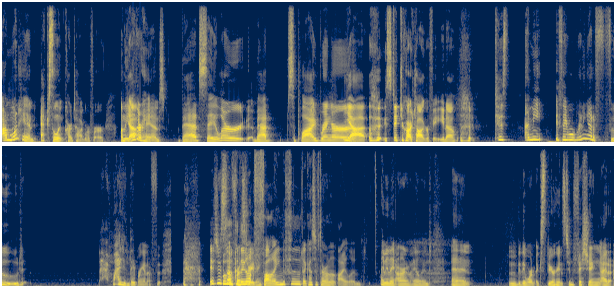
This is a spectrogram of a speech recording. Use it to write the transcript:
on one hand excellent cartographer, on the Yeah. other hand bad sailor, bad supply bringer. yeah, stick to cartography, you know. because I mean, if they were running out of food, why didn't they bring enough food? it's just so Could they frustrating. not find food? I guess if they're on an island. I mean, they are on an island, and maybe they weren't experienced in fishing. I don't.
